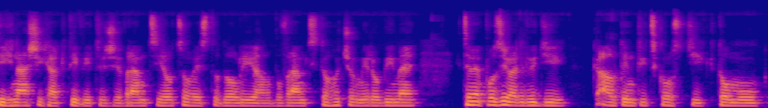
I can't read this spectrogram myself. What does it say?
tých našich aktivít, že v rámci Otcovej stodoly alebo v rámci toho, čo my robíme, chceme pozývať ľudí k autentickosti, k tomu,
